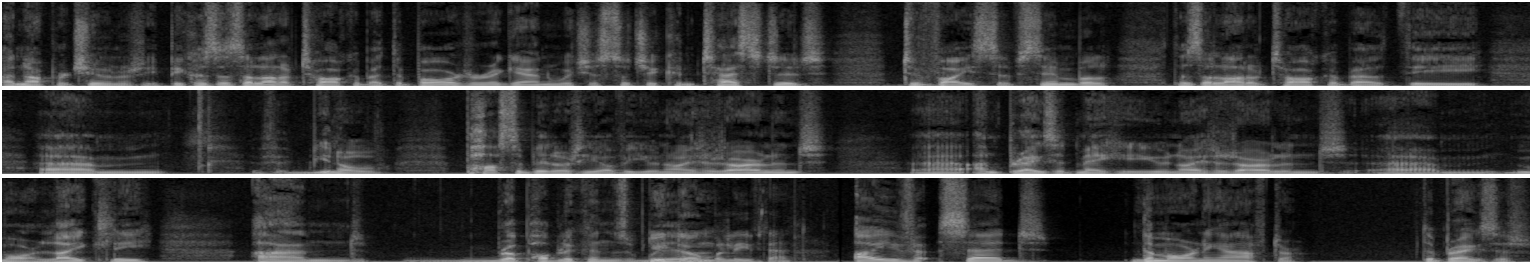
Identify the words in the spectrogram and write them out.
an opportunity because there's a lot of talk about the border again, which is such a contested, divisive symbol. There's a lot of talk about the, um, you know, possibility of a united Ireland. Uh, and Brexit making a united Ireland um, more likely, and Republicans will. You don't believe that? I've said the morning after the Brexit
